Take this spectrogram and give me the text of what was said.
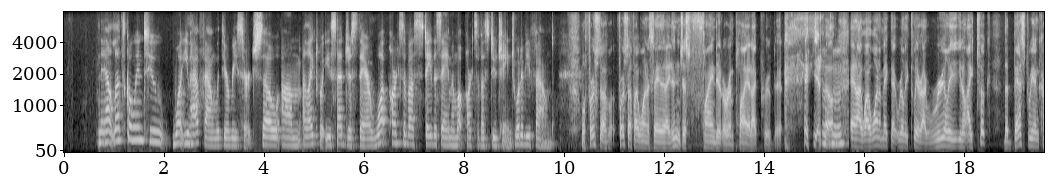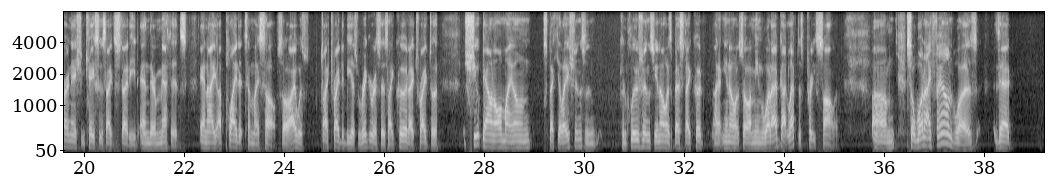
Now, let's go into what you have found with your research. So, um, I liked what you said just there. What parts of us stay the same and what parts of us do change? What have you found? Well, first off, first off, I want to say that I didn't just find it or imply it, I proved it. you know, mm-hmm. and I, I want to make that really clear. I really, you know, I took the best reincarnation cases I'd studied and their methods and I applied it to myself. So I was, I tried to be as rigorous as I could. I tried to shoot down all my own speculations and conclusions, you know, as best I could. I, you know, so I mean, what I've got left is pretty solid. Um, so what I found was that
